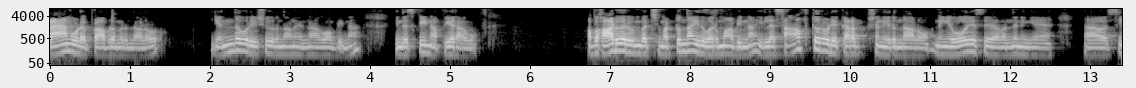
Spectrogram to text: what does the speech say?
ரேமோட ப்ராப்ளம் இருந்தாலோ எந்த ஒரு இஷ்யூ இருந்தாலும் என்ன ஆகும் அப்படின்னா இந்த ஸ்க்ரீன் அப்பியர் ஆகும். அப்போ ஹார்ட்வேர் வச்சு மட்டும்தான் இது வருமா அப்படின்னா இல்லை சாஃப்ட்வேருடைய கரப்ஷன் இருந்தாலும் நீங்கள் ஓஎஸ் வந்து நீங்கள் சி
